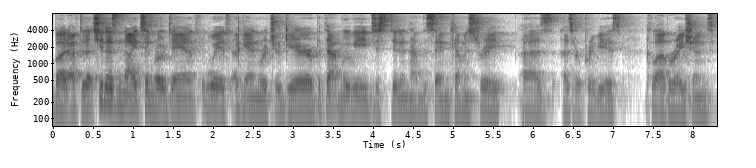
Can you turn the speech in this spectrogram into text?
But after that, she does Nights in Rodanthe with again Richard Gere, but that movie just didn't have the same chemistry as as her previous collaborations.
